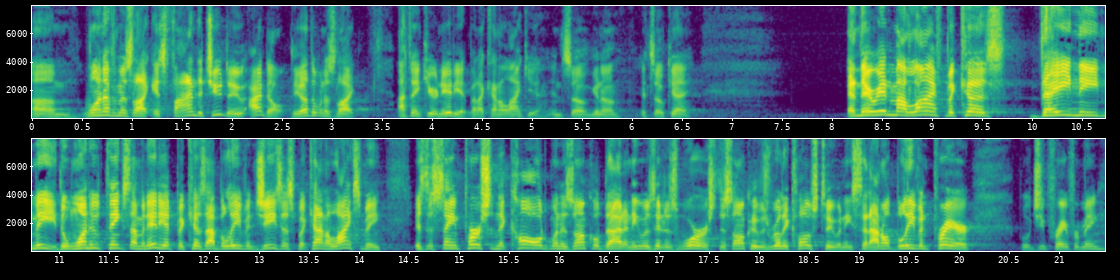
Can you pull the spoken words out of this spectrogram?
Um, one of them is like, it's fine that you do, I don't. The other one is like, I think you're an idiot, but I kind of like you. And so, you know, it's okay. And they're in my life because they need me. The one who thinks I'm an idiot because I believe in Jesus but kind of likes me is the same person that called when his uncle died and he was at his worst. This uncle he was really close to, and he said, I don't believe in prayer, but would you pray for me?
